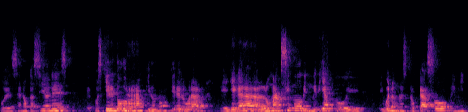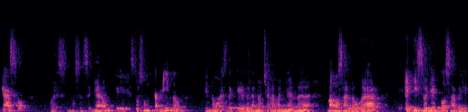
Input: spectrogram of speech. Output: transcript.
pues en ocasiones eh, pues quiere todo rápido, ¿no? Quiere lograr eh, llegar a lo máximo de inmediato y y bueno, en nuestro caso, en mi caso, pues nos enseñaron que esto es un camino, que no es de que de la noche a la mañana vamos a lograr X o Y cosa de,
